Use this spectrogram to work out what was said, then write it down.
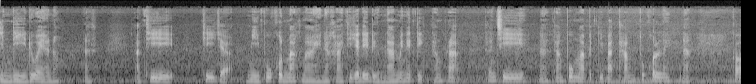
ยินดีด้วยนะเนาะนะะที่ที่จะมีผู้คนมากมายนะคะ ที่จะได้ดื่มน้ำเมเนติกทั้งพระทั้งชีนะทั้งผู้มาปฏิบัติธรรมทุกคนเลยนะก็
